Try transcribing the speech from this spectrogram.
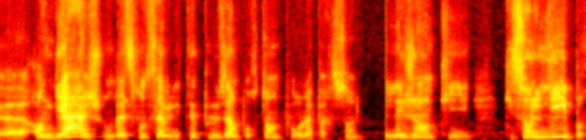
euh, engage une responsabilité plus importante pour la personne. Les gens qui, qui sont libres,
